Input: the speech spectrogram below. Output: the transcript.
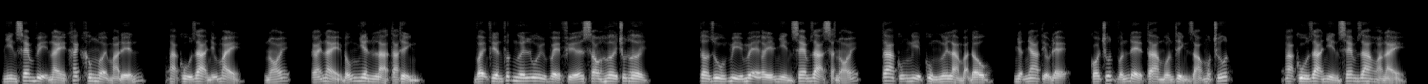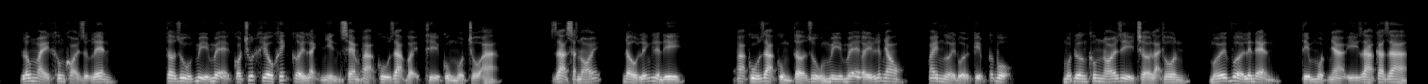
Nhìn xem vị này khách không mời mà đến, tạ cụ dạ như mày, nói, cái này bỗng nhiên là ta thỉnh. Vậy phiền phức ngươi lui về phía sau hơi chút hơi. Tờ dù mỹ mệ ấy nhìn xem dạ sạt nói, ta cũng nghĩ cùng ngươi làm bạn đâu, nhận nha tiểu đệ, có chút vấn đề ta muốn thỉnh giáo một chút. Bà cụ dạ nhìn xem ra hỏa này, lông mày không khỏi dựng lên. Tờ dù mỹ mệ có chút khiêu khích cười lạnh nhìn xem bà cụ dạ vậy thì cùng một chỗ a. Dạ sạt nói, đầu lĩnh liền đi. Bà cụ dạ cùng tờ dù mỹ mệ ấy lướt nhau, quay người đổi kịp cấp bộ. Một đường không nói gì trở lại thôn, mới vừa lên đèn tìm một nhà ý ra ca ra,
